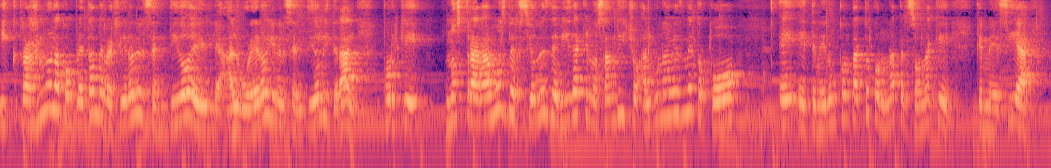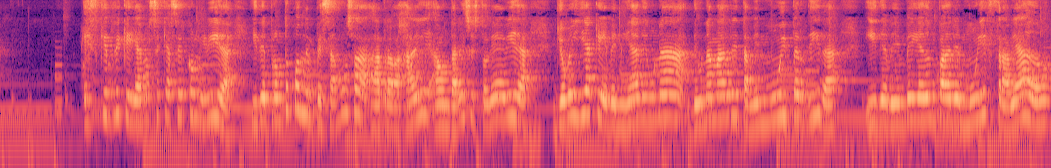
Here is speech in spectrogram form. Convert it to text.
Y tragarnos la completa me refiero en el sentido del alburero y en el sentido literal. Porque nos tragamos versiones de vida que nos han dicho. Alguna vez me tocó eh, eh, tener un contacto con una persona que, que me decía, es que Enrique ya no sé qué hacer con mi vida. Y de pronto cuando empezamos a, trabajar y a ahondar en su historia de vida, yo veía que venía de una, de una madre también muy perdida y de, veía de un padre muy extraviado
